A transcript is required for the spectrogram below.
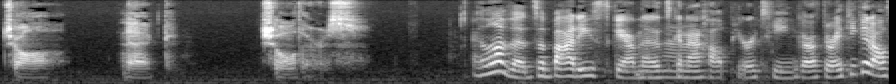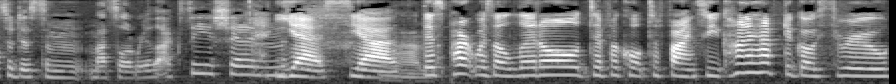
jaw, neck, shoulders. I love that. It's a body scan that it's going to mm-hmm. help your teen go through. I think it also does some muscle relaxation. Yes, yeah. Um, this part was a little difficult to find. So you kind of have to go through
